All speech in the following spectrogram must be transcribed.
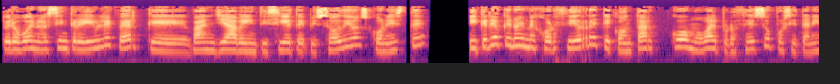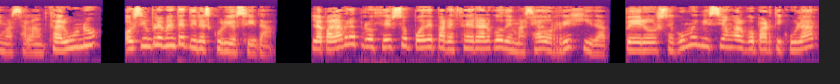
Pero bueno, es increíble ver que van ya 27 episodios con este y creo que no hay mejor cierre que contar cómo va el proceso por si te animas a lanzar uno o simplemente tienes curiosidad. La palabra proceso puede parecer algo demasiado rígida, pero según mi visión algo particular,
